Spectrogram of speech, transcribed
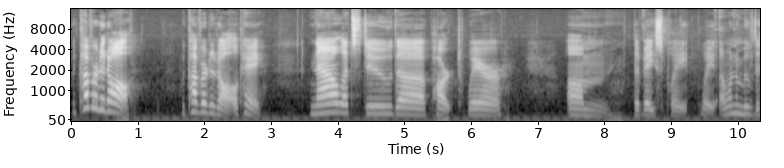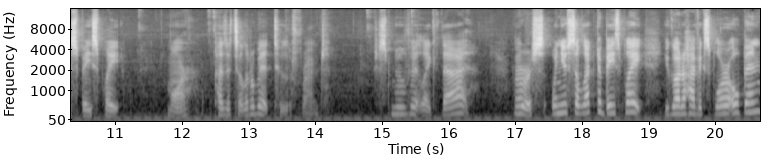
We covered it all. We covered it all. Okay. Now let's do the part where um the base plate. Wait, I want to move this base plate more because it's a little bit to the front. Just move it like that. Remember, when you select a base plate, you gotta have Explorer open.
